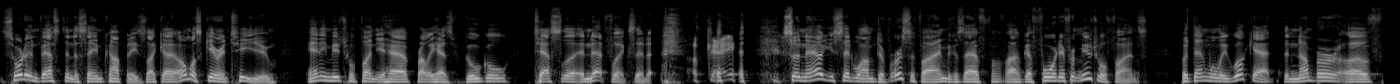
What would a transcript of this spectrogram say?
sort of invest in the same companies. Like I almost guarantee you, any mutual fund you have probably has Google, Tesla, and Netflix in it. Okay. so now you said, well, I'm diversifying because I have I've got four different mutual funds. But then when we look at the number of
